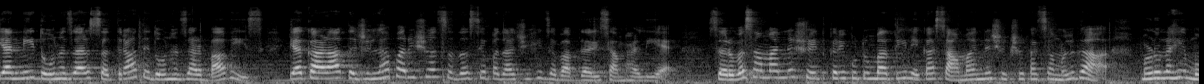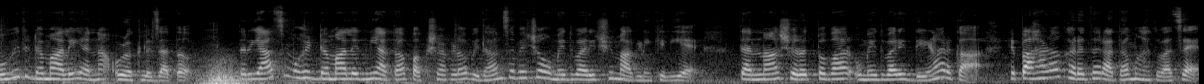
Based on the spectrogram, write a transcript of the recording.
यांनी दोन हजार सतरा ते दोन हजार बावीस या काळात जिल्हा परिषद सदस्य पदाचीही जबाबदारी सांभाळली आहे. सर्वसामान्य शेतकरी कुटुंबातील एका सामान्य शिक्षकाचा मुलगा म्हणूनही मोहित ढमाले यांना ओळखलं जातं. तर याच मोहित ढमालेंनी आता पक्षाकडं विधानसभेच्या उमेदवारीची मागणी केली आहे. त्यांना शरद पवार उमेदवारी देणार का? हे पाहणं खरं तर आता महत्वाचं आहे.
